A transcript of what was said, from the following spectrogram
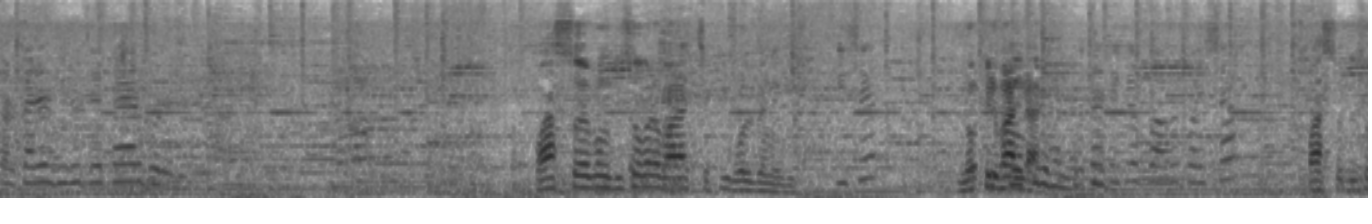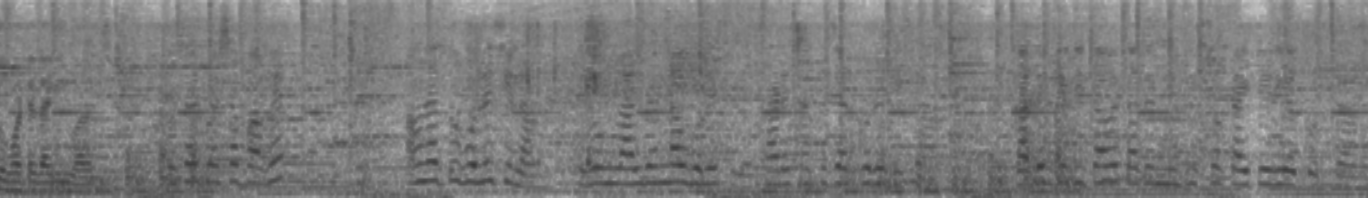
সরকারের বিরুদ্ধে এফআইআর করে দেবে পাঁচশো এবং দুশো করে বাড়াচ্ছে কি বলবেন এই কিসে লক্ষ্মীর ভান্ডার কোথা থেকে পাবে পয়সা? পাঁচশো দুশো ভোটে দাঁড়িয়ে বাড়াচ্ছে। কোথায় পয়সা পাবে? আমরা তো বলেছিলাম এবং লাল ঝান্ডাও বলেছিল সাড়ে সাত হাজার করে দিতে হবে। কাদেরকে দিতে হবে তাদের নির্দিষ্ট ক্রাইটেরিয়া করতে হবে।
